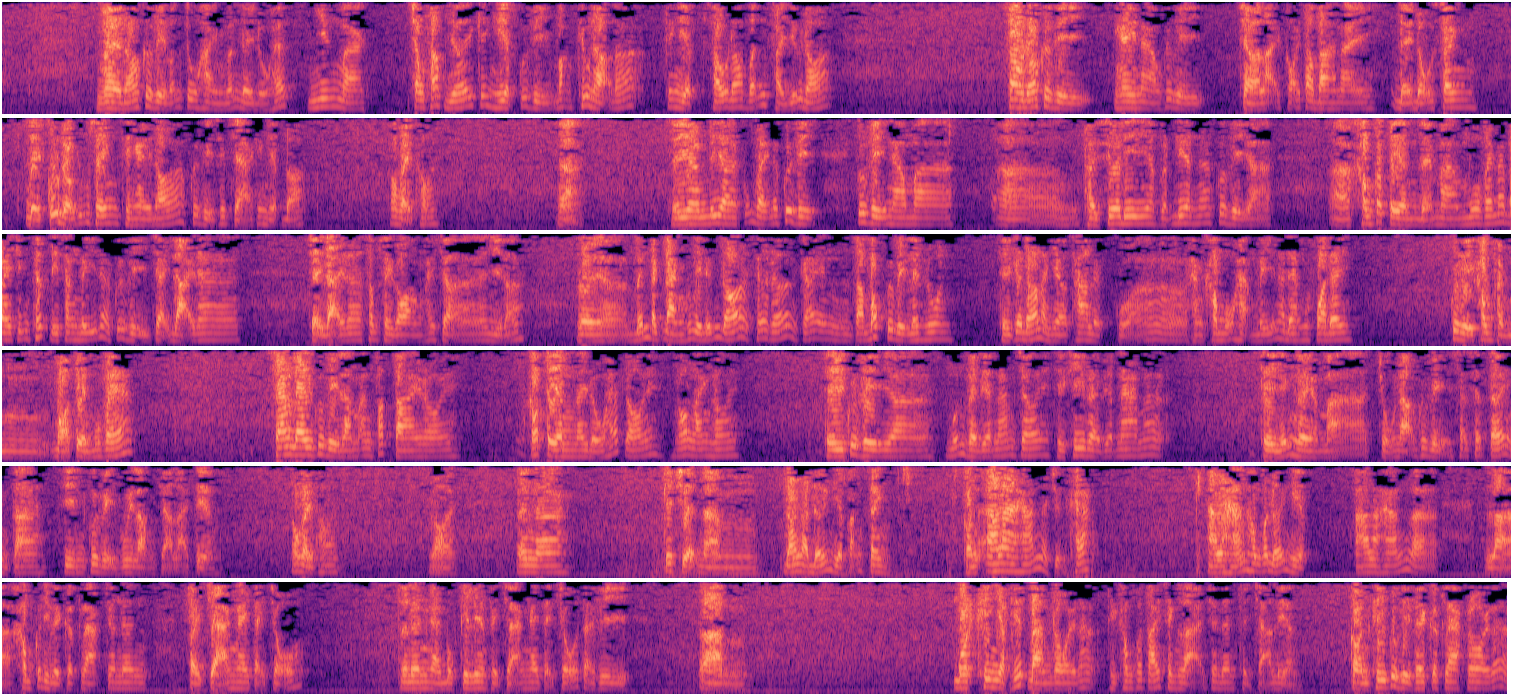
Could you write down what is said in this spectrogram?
Về đó quý vị vẫn tu hành, vẫn đầy đủ hết. Nhưng mà trong pháp giới, cái nghiệp quý vị mắc thiếu nợ đó, cái nghiệp xấu đó vẫn phải giữ đó. Sau đó quý vị, ngày nào quý vị trở lại cõi ta bà này để độ sanh để cứu độ chúng sinh thì ngày đó quý vị sẽ trả cái nghiệp đó. Có vậy thôi. À. thì uh, bây giờ cũng vậy đó quý vị. Quý vị nào mà uh, thời xưa đi vượt biên đó quý vị uh, uh, không có tiền để mà mua vé máy bay chính thức đi sang Mỹ là quý vị chạy đại ra chạy đại ra sông Sài Gòn hay chợ gì đó. Rồi uh, bến Bạch Đằng quý vị đứng đó sớ rớ cái người ta bốc quý vị lên luôn. Thì cái đó là nhờ tha lực của hàng không mẫu hạm Mỹ nó đem qua đây quý vị không phải bỏ tiền mua vé. Sang đây quý vị làm ăn phát tài rồi, có tiền đầy đủ hết rồi, ngon lành rồi. Thì quý vị à, muốn về Việt Nam chơi, thì khi về Việt Nam á, thì những người mà chủ nợ quý vị sẽ sẽ tới người ta xin quý vị vui lòng trả lại tiền. Có vậy thôi. Rồi. Nên à, cái chuyện là đó là đới nghiệp vãng sinh. Còn a la hán là chuyện khác. A la hán không có đới nghiệp a la hán là là không có đi về cực lạc cho nên phải trả ngay tại chỗ. Cho nên ngài mục kiên liên phải trả ngay tại chỗ tại vì um, một khi nhập niết bàn rồi đó thì không có tái sinh lại cho nên phải trả liền. Còn khi quý vị về cực lạc rồi đó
